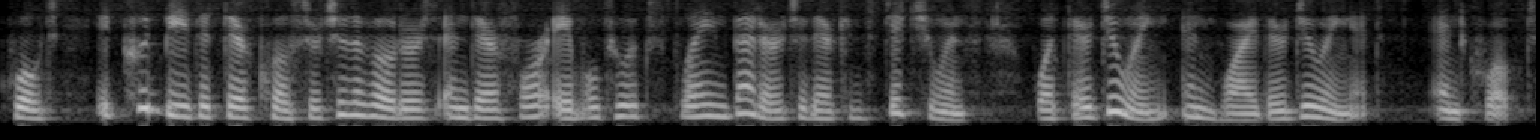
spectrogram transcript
Quote, it could be that they're closer to the voters and therefore able to explain better to their constituents what they're doing and why they're doing it. End quote.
